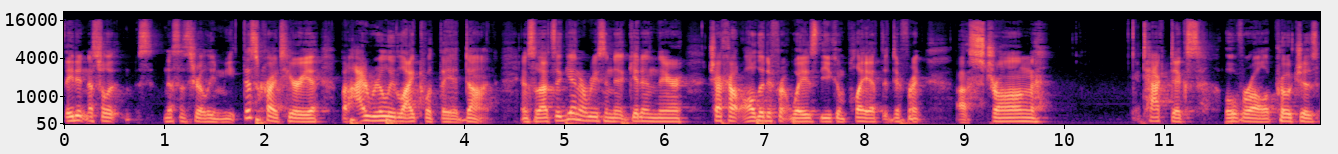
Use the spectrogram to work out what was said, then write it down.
They didn't necessarily necessarily meet this criteria, but I really liked what they had done. And so that's again a reason to get in there, check out all the different ways that you can play at the different uh, strong tactics, overall approaches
